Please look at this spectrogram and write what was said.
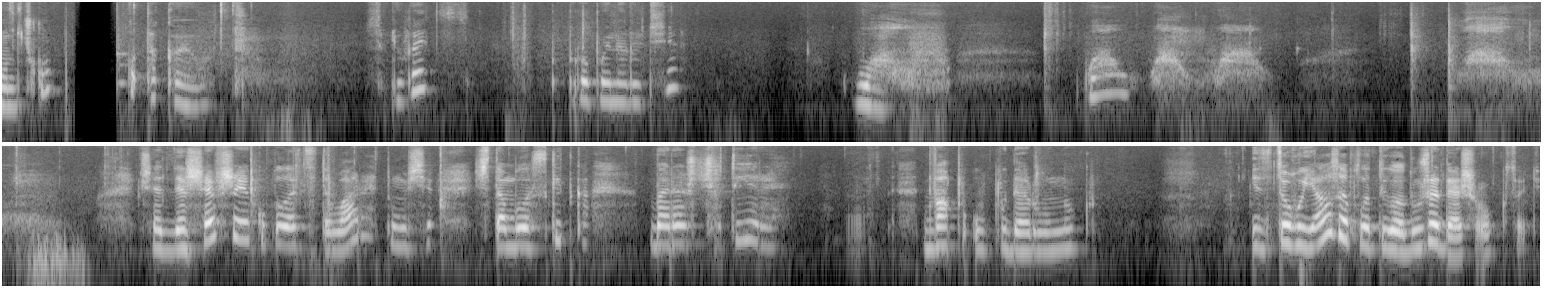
Секундочку. Вот такая вот. Сливец. Попробуй на руці. Вау. Вау, вау, вау. Вау. Ще дешевше я купила ці товари, тому що, що там була скидка. Береш 4. Два у подарунок. І з цього я заплатила дуже дешево, кстати.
